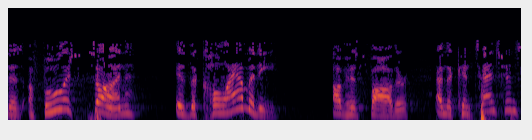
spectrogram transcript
says, A foolish son is the calamity of his father, and the contentions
